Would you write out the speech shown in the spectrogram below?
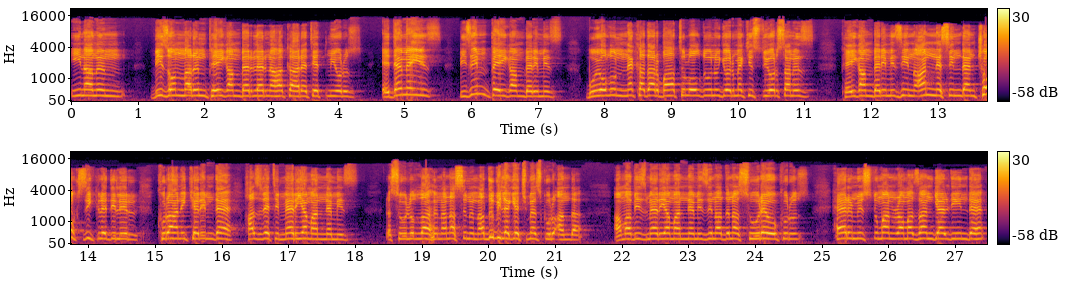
İnanın biz onların peygamberlerine hakaret etmiyoruz. Edemeyiz. Bizim peygamberimiz bu yolun ne kadar batıl olduğunu görmek istiyorsanız peygamberimizin annesinden çok zikredilir. Kur'an-ı Kerim'de Hazreti Meryem annemiz Resulullah'ın anasının adı bile geçmez Kur'an'da. Ama biz Meryem annemizin adına sure okuruz. Her Müslüman Ramazan geldiğinde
